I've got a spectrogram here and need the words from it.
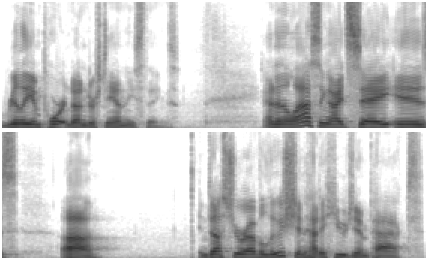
Really important to understand these things. And then the last thing I'd say is uh, Industrial Revolution had a huge impact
